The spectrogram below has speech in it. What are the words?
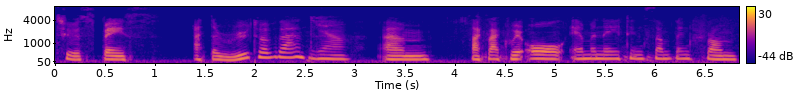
to a space at the root of that Yeah. um, like like we're all emanating something from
